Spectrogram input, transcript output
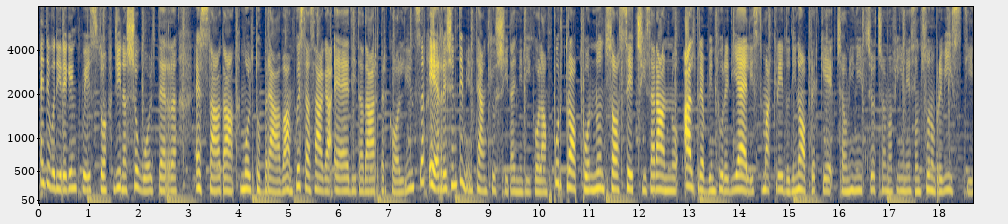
E devo dire che in questo Gina Showalter è stata molto brava. Questa saga è edita da HarperCollins e recentemente è anche uscita in edicola. Purtroppo non so se ci saranno altre avventure di Alice, ma credo di no perché c'è un inizio, c'è una fine, non sono previsti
